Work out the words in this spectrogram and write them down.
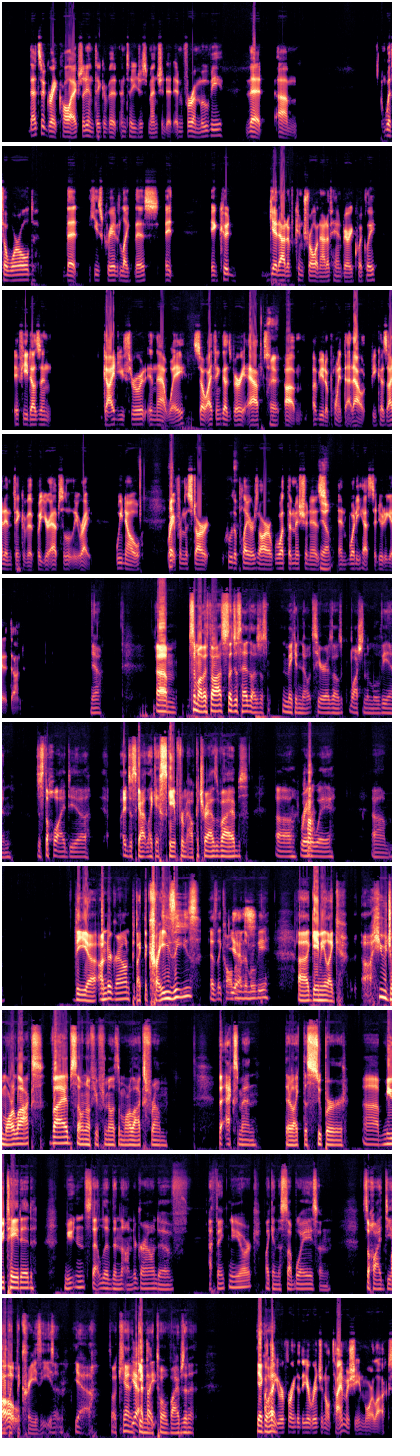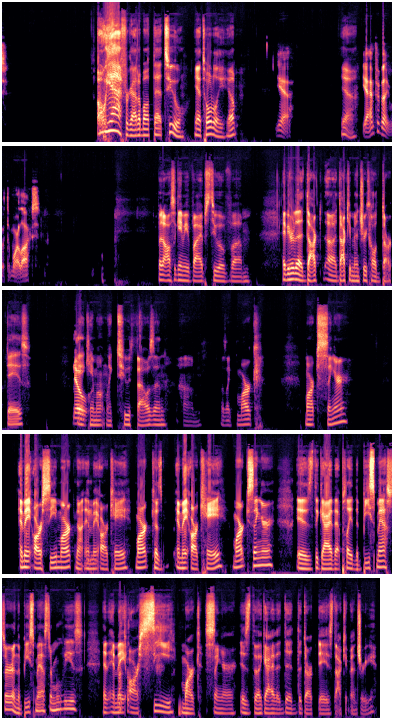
That's a great call. I actually didn't think of it until you just mentioned it. And for a movie that, um, with a world that he's created like this, it it could get out of control and out of hand very quickly if he doesn't guide you through it in that way. So I think that's very apt Right. um, of you to point that out because I didn't think of it, but you're absolutely right. We know right from the start who the players are, what the mission is, Yep. and what he has to do to get it done. Yeah. Um, some other thoughts I just had. I was just making notes here as I was watching the movie, and just the whole idea. I just got like escape from Alcatraz vibes uh, right Huh. away. Um, the uh, underground, like the crazies, as they call them in the movie, uh, gave me like uh, huge Morlocks vibes. I don't know if you're familiar with the Morlocks from the X Men. They're like the super uh, mutated mutants that lived in the underground of, I think, New York, like in the subways, and it's the whole idea of Oh. like the crazies, and yeah. So it kind of Yeah, I gave me the total vibes in it. Yeah, go I ahead. thought you were referring to the original Time Machine Morlocks. Oh yeah, I forgot about that too. Yeah, totally. Yep. Yeah, Yeah. yeah, I'm familiar with the Morlocks. But it also gave me vibes too of um have you heard of that doc uh, documentary called Dark Days? No, It came out in like 2000. Um, it was like Mark Mark Singer, M A R C Mark, not M A R K Mark, because M A R K Mark Singer is the guy that played the Beastmaster in the Beastmaster movies, and M A R C Mark Singer is the guy that did the Dark Days documentary.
